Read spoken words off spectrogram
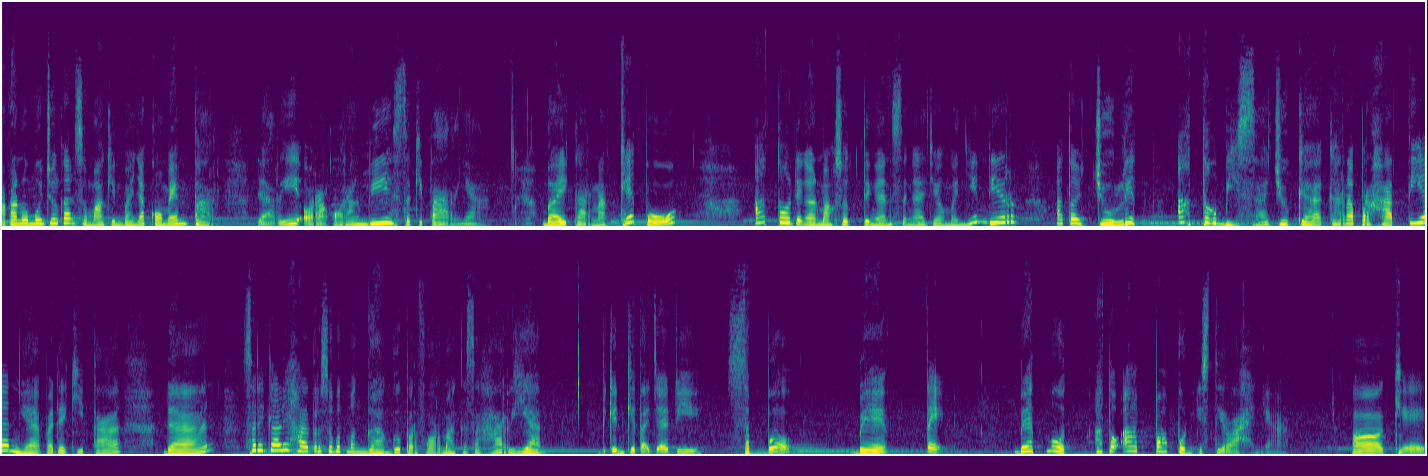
akan memunculkan semakin banyak komentar dari orang-orang di sekitarnya. Baik karena kepo atau dengan maksud dengan sengaja menyindir atau julid atau bisa juga karena perhatiannya pada kita dan sering kali hal tersebut mengganggu performa keseharian bikin kita jadi sebel, bete, bad mood atau apa pun istilahnya. Oke,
